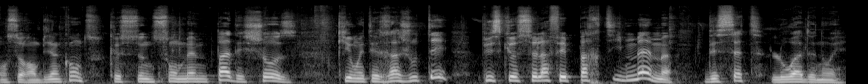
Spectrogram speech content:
on se rend bien compte que ce ne sont même pas des choses qui ont été rajoutées, puisque cela fait partie même des sept lois de Noé.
